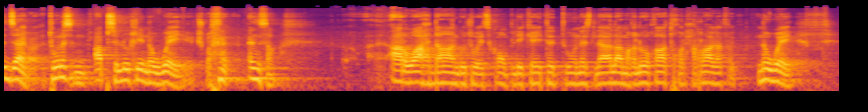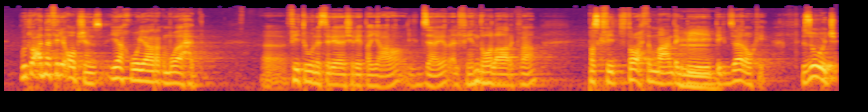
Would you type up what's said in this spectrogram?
للجزائر. تونس absolutely no way انسى. أرواح دان قلت له it's complicated تونس لا لا مغلوقة تدخل حراقة. نو واي قلت له عندنا ثري اوبشنز يا خويا رقم واحد آه، في تونس شري طيارة للجزائر 2000 دولار فاهم باسكو في تروح ثم عندك بيديك الجزائر أوكي. زوج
